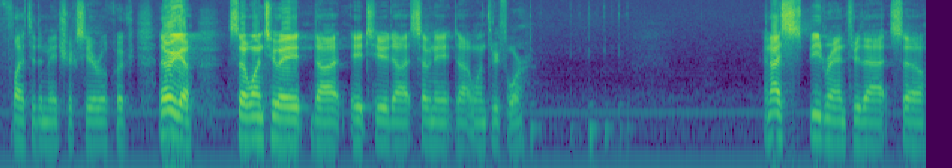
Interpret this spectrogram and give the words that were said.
Fly through the matrix here real quick. There we go. So 128.82.78.134 and I speed ran through that. So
